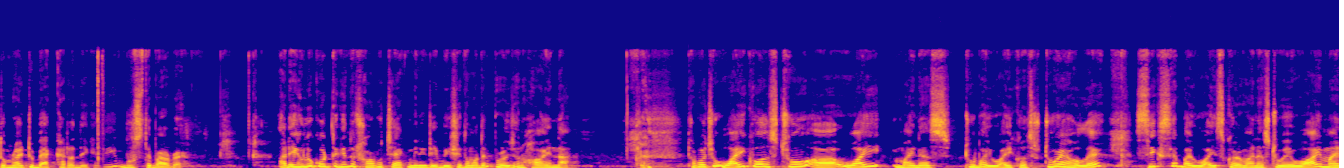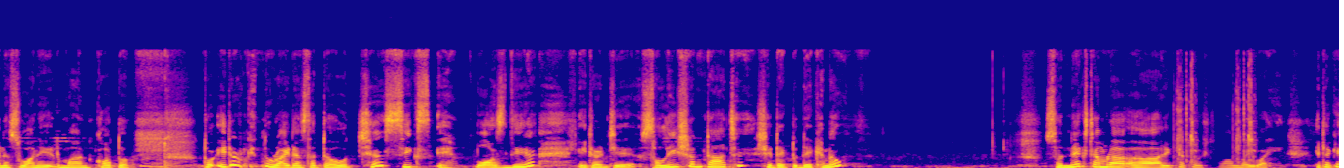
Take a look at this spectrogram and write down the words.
তোমরা একটু ব্যাখ্যাটা দেখে বুঝতে পারবে। আর এগুলো করতে কিন্তু সর্বোচ্চ এক মিনিটে বেশি তোমাদের প্রয়োজন হয় না। তারপর হচ্ছে y equals to y minus two by y equals to a হলে six a by y square minus two a y minus ওয়ানের মান কত? তো এটার কিন্তু রাইট অ্যান্সারটা হচ্ছে সিক্স এ। পজ দিয়ে এটার যে সলিউশনটা আছে, সেটা একটু দেখে নাও। সো নেক্সট আমরা আরেকটা কোয়েশ্চেন ওয়ান বাই ওয়াই এটাকে,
